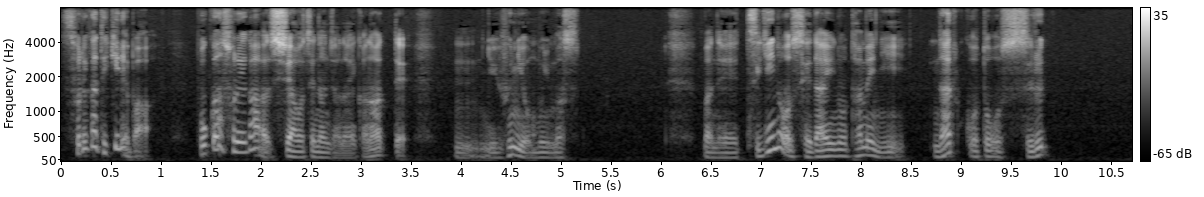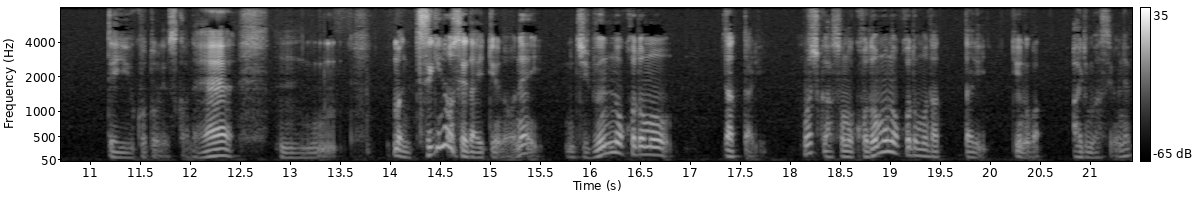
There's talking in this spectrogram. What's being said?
それができれば僕はそれが幸せなんじゃないかなって、うん、いうふうに思います。まあね次の世代のためになることをするっていうことですかね。うんまあ、次の世代っていうのはね自分の子供だったりもしくはその子供の子供だったりっていうのがありますよね。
